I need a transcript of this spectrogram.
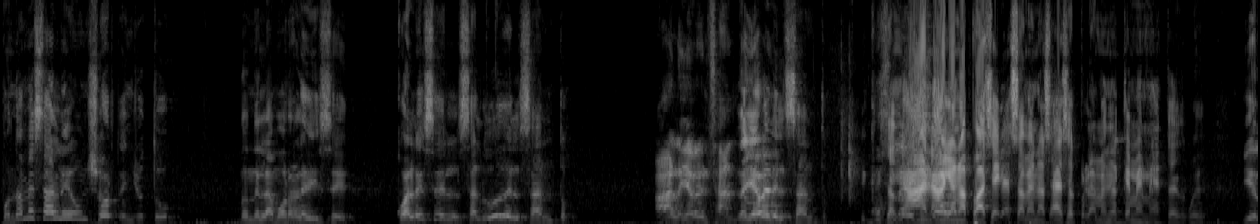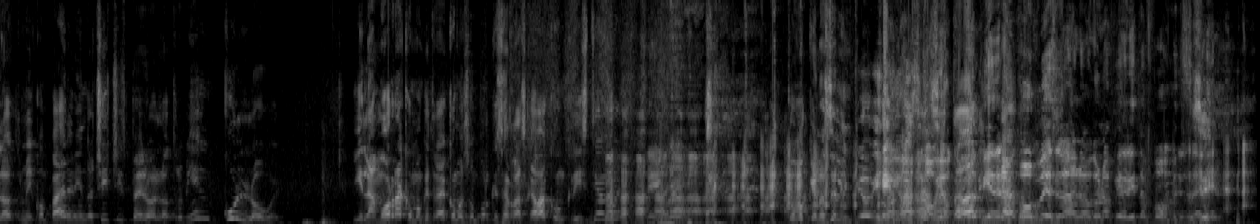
Pues no me sale un short en YouTube donde la morra le dice, ¿cuál es el saludo del santo? Ah, la llave del santo. La llave del santo. Y Cristian, no, no, yo no puedo hacer eso, menos sabes el problema en el que me metes, güey. Y el otro, mi compadre viendo chichis, pero el otro bien culo, güey. Y la morra como que traía como son porque se rascaba con Cristian, güey. Como que no se limpió bien. güey, se- se estaba limpiando con- luego una piedrita pomes. Sí.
